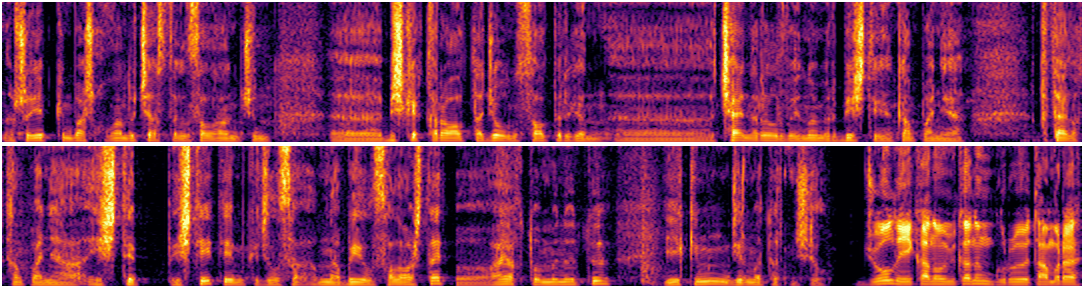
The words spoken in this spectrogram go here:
ошо эпкин баш кууган участогун салган үчүн э, бишкек кара балыкта жолун салып берген э, чайна релвей номер беш деген компания кытайлык компания иштеп иштейт. Эмки жыл мына быйыл сала баштайт. Аяктоо мөөнөтү эки миң жыйырма төртүнчү жыл. Жол экономиканын күрөө тамыры.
